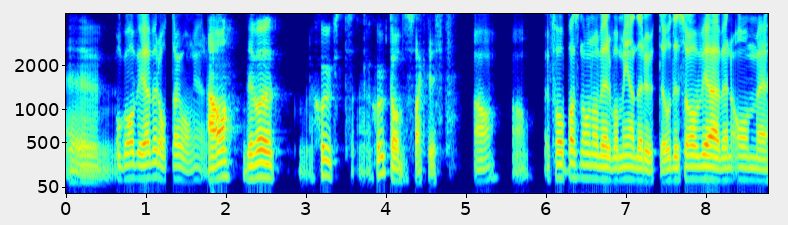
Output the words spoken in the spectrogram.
Eh, och gav vi över åtta gånger. Ja, det var sjukt, sjukt odds faktiskt. Ja, ja. Vi får hoppas någon av er var med där ute och det sa vi även om eh,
